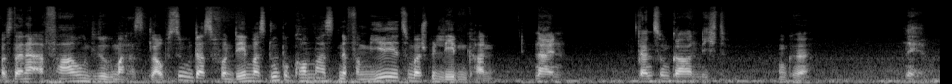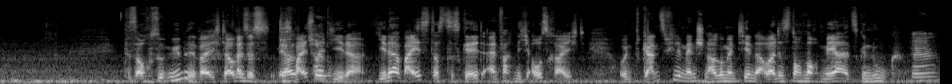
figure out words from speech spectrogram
Aus deiner Erfahrung, die du gemacht hast, glaubst du, dass von dem, was du bekommen hast, eine Familie zum Beispiel leben kann? Nein, ganz und gar nicht. Okay. Nee. Das ist auch so übel, weil ich glaube, Also, das, das ja, weiß halt jeder. Jeder weiß, dass das Geld einfach nicht ausreicht. Und ganz viele Menschen argumentieren, aber das ist doch noch mehr als genug. Mhm.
